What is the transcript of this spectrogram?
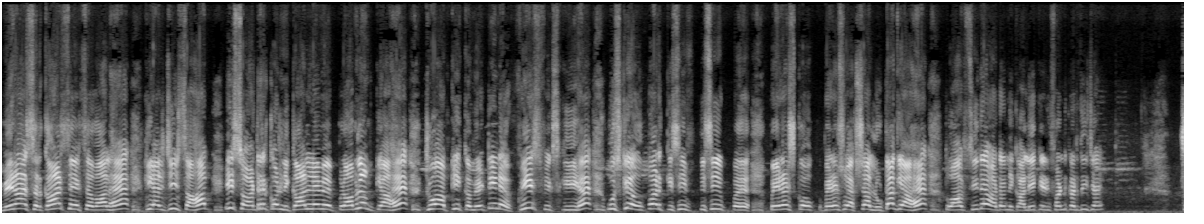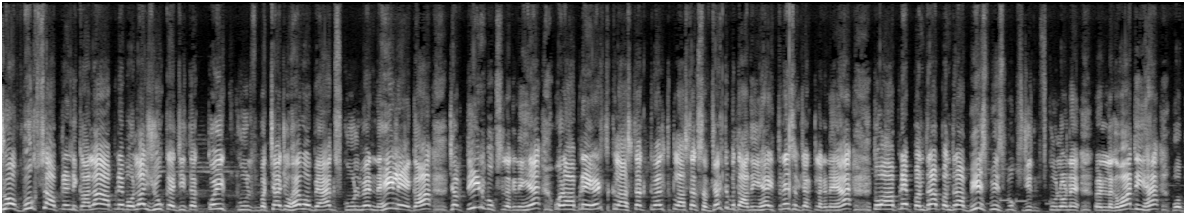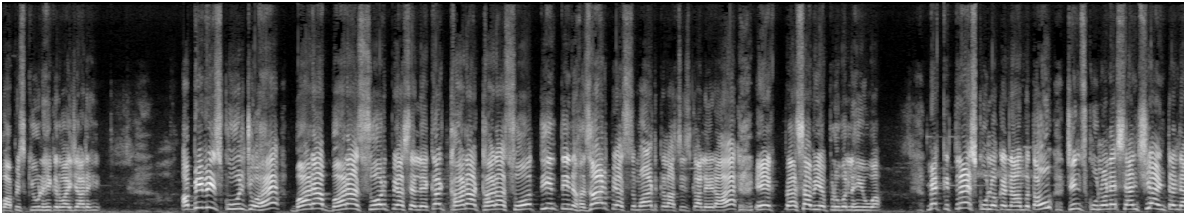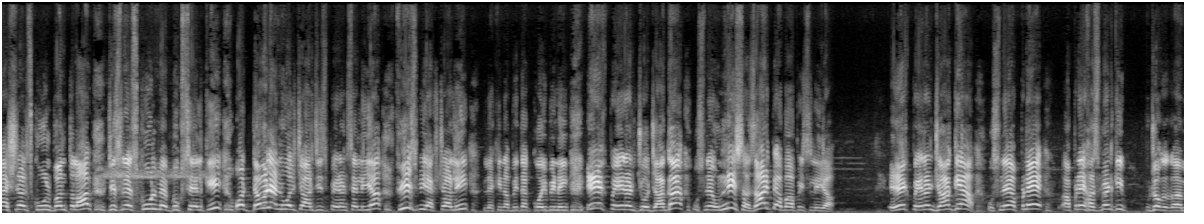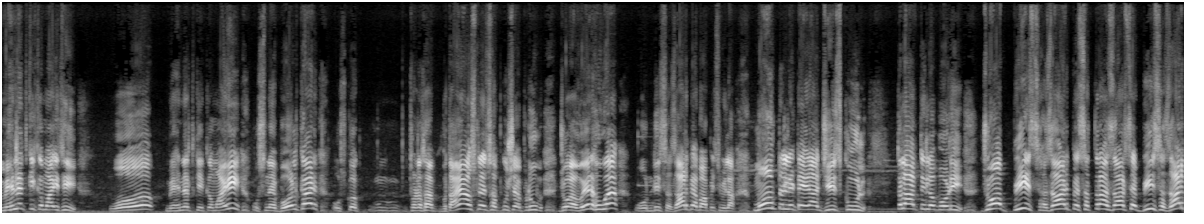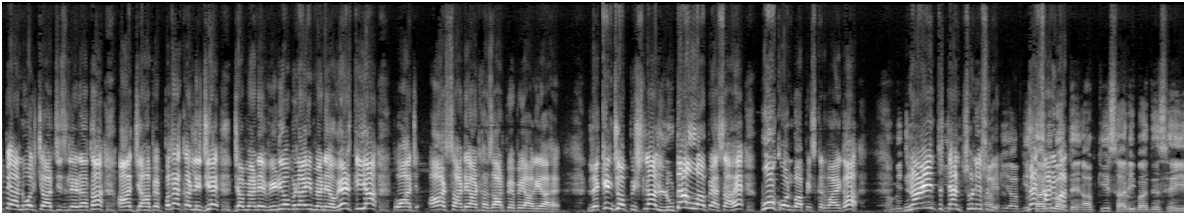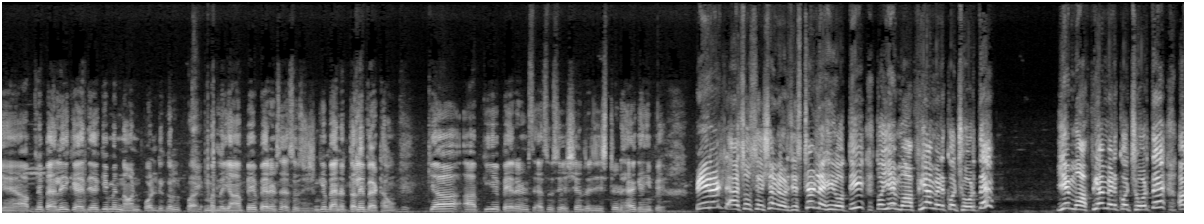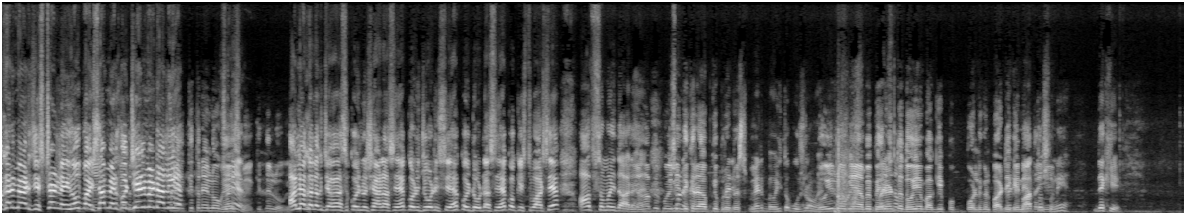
मेरा सरकार से एक सवाल है कि एलजी साहब, इस ऑर्डर को निकालने में प्रॉब्लम क्या है? जो आपकी कमेटी ने फ़ीस फिक्स की है, उसके ऊपर किसी किसी पेरेंट्स को पेरेंट्स को एक्स्ट्रा लूटा गया है तो आप सीधे ऑर्डर निकालिए कि रिफंड कर दी जाए। जो बुक्स आपने निकाला, आपने बोला यू के तक कोई स्कूल, बच्चा जो है वो बैग स्कूल में नहीं लेगा जब तीन बुक्स लगनी है और आपने एट्थ क्लास तक ट्वेल्थ क्लास तक सब्जेक्ट बता दी है, इतने सब्जेक्ट लगने हैं तो आपने पंद्रह पंद्रह, बीस बीस बुक्स जिन स्कूलों ने लगवा दी है, वो वापस क्यों नहीं करवाई जा रही? अभी भी स्कूल जो है बारह बारह सौ रुपया से लेकर अठारह अठारह सौ, तीन तीन हज़ार रुपया स्मार्ट क्लासेस का ले रहा है, एक पैसा भी अप्रूवल नहीं हुआ। मैं कितने स्कूलों के नाम बताऊँ जिन स्कूलों ने सेंशिया इंटरनेशनल स्कूल बन तालाब जिसने स्कूल में बुक सेल की और डबल एनुअल चार्जेस पेरेंट से लिया फ़ीस भी एक्स्ट्रा ली, लेकिन अभी तक कोई भी नहीं। एक पेरेंट जो जागा, उसने उन्नीस हज़ार रुपया वापिस लिया। एक पेरेंट जाग गया, उसने अपने अपने हस्बैंड की जो मेहनत की कमाई थी, वो मेहनत की कमाई उसने बोलकर, उसको थोड़ा सा बताया, उसने सब कुछ अप्रूव जो अवेयर हुआ, वो उन्नीस हज़ार रुपया वापस मिला। माउंट लिटेरा जी स्कूल तालाब तिलो बोड़ी, जो बीस हज़ार पे, सत्रह हज़ार से बीस हज़ार पे एनुअल चार्जेस ले रहा था, आज यहाँ पे पता कर लीजिए, जब मैंने वीडियो बनाई, मैंने अवेयर किया तो आज आठ, साढ़े आठ हज़ार रुपये पे आ गया है। लेकिन जो पिछला लूटा हुआ पैसा है, वो कौन वापिस करवाएगा? नाइन्थ टेंथ सुनिए सुनिए। आपकी सारी बातें आपकी सारी बातें सही हैं। आपने पहले ही कह दिया कि मैं नॉन पॉलिटिकल मतलब यहाँ पे पेरेंट्स एसोसिएशन के बैनर तले बैठा हूँ। क्या आपकी ये पेरेंट्स एसोसिएशन रजिस्टर्ड है कहीं पे? पेरेंट एसोसिएशन रजिस्टर्ड नहीं होती तो ये माफिया मेरे को छोड़ते? ये माफिया मेरे को छोड़ते अगर मैं रजिस्टर्ड नहीं हूँ भाई साहब मेरे को जेल में डालिए। कितने- लोग हैं इसमें? कितने लोग हैं? अलग अलग जगह से कोई नौशहरा से है कोई जोड़ी से है कोई डोडा से है कोई किश्तवाड़ से है आप समझदार हैं। यहाँ पे कोई नहीं दिख रहा है आपके प्रोटेस्ट में वही तो पूछ रहा हूँ दो ही लोग हैं यहाँ पे पेरेंट तो दो ही हैं बाकी पॉलिटिकल पार्टी के बात नेता तो सुनिए देखिए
